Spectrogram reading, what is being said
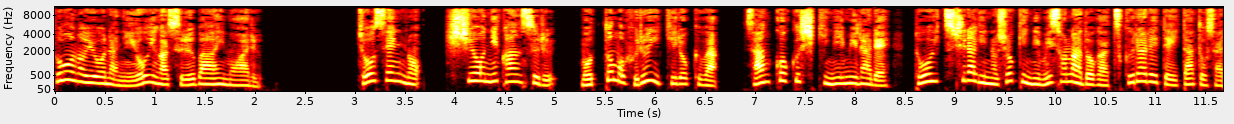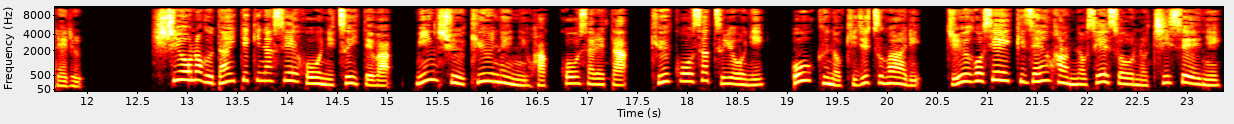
豆のような匂いがする場合もある。朝鮮の皮塩に関する最も古い記録は三国式に見られ、統一白木の初期に味噌などが作られていたとされる。皮塩の具体的な製法については、民衆9年に発行された旧考察用に多くの記述があり、15世紀前半の清掃の知性に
